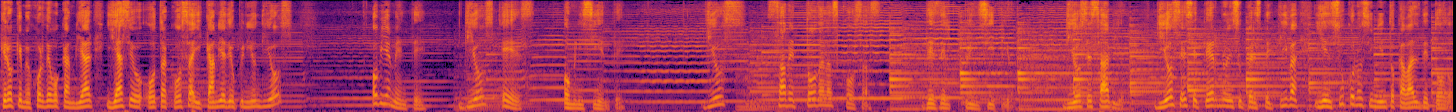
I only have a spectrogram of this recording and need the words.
creo que mejor debo cambiar y hace otra cosa y cambia de opinión Dios? Obviamente, Dios es omnisciente. Dios sabe todas las cosas desde el principio. Dios es sabio. Dios es eterno en su perspectiva y en su conocimiento cabal de todo,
